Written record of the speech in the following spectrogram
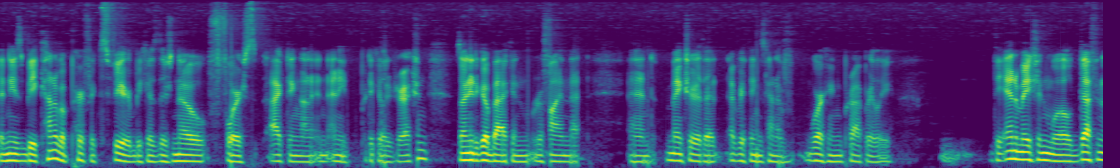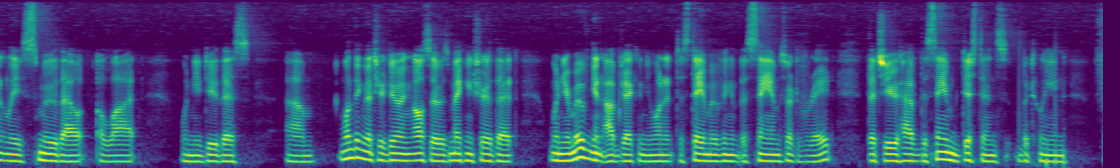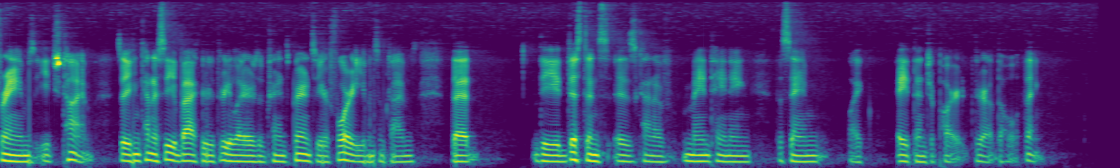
it needs to be kind of a perfect sphere because there's no force acting on it in any particular direction. So I need to go back and refine that and make sure that everything's kind of working properly. The animation will definitely smooth out a lot when you do this. Um, one thing that you're doing also is making sure that when you're moving an object and you want it to stay moving at the same sort of rate, that you have the same distance between frames each time. So you can kind of see back through three layers of transparency or four even sometimes that the distance is kind of maintaining the same like eighth inch apart throughout the whole thing.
